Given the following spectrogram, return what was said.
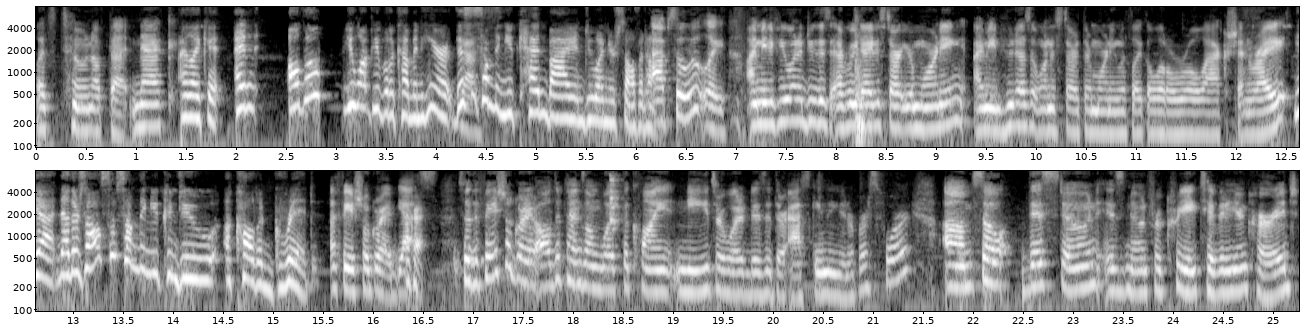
Let's tone up that neck. I like it. And although you want people to come in here, this is something you can buy and do on yourself at home. Absolutely. I mean, if you want to do this every day to start your morning, I mean, who doesn't want to start their morning with like a little roll action, right? Yeah. Now there's also something you can do uh, called a grid. A facial grid, yes. Okay. So the facial grid, it all depends on what the client needs or what it is that they're asking the universe for. Um, so this stone is known for creativity and courage.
